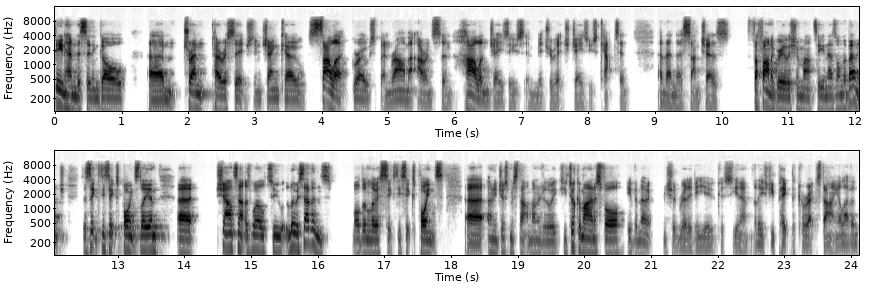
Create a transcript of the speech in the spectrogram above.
Dean Henderson in goal, um, Trent, Perisic, Zinchenko, Salah, Gross, Benrahma, Aaronson, Haaland, Jesus, and Mitrovic, Jesus captain. And then there's Sanchez, Fofana, Grealish, and Martinez on the bench. So 66 points, Liam. Uh, shout out as well to Lewis Evans. Well done, Lewis, 66 points. Uh, only just missed out on manager of the week. You took a minus four, even though it should really be you, because, you know, at least you picked the correct starting 11.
